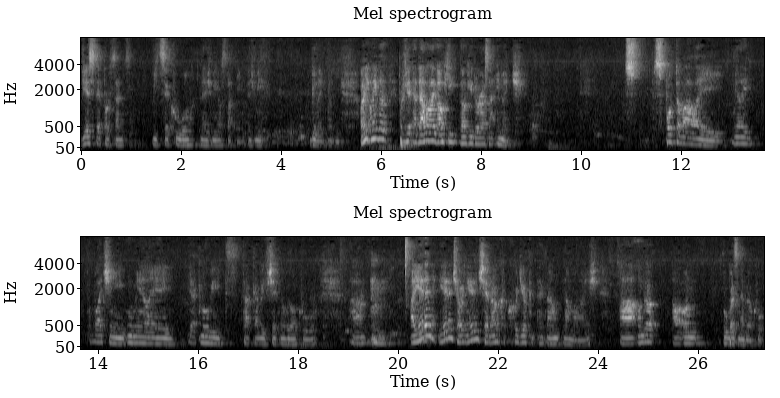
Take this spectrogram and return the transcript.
200% více cool, než my ostatní, než my byli lidi. Oni, oni byli, protože dávali velký, velký důraz na image. Sportovali, měli oblečení, uměli, jak mluvit, tak, aby všechno bylo cool. A, a jeden, jeden člověk, jeden černok chodil k nám na mláž a on byl, ale on vůbec nebyl cool.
